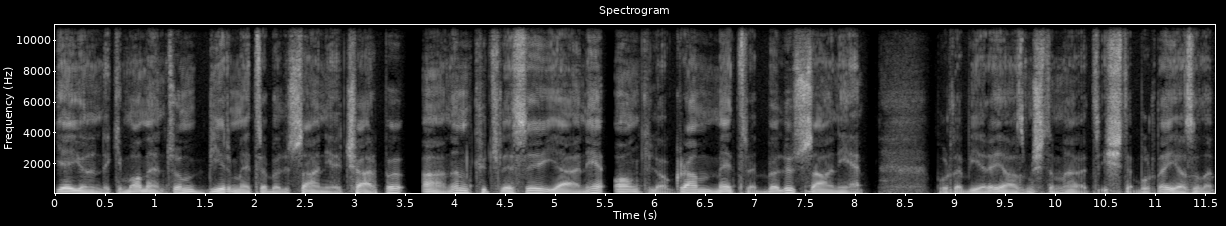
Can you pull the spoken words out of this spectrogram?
y yönündeki momentum 1 metre bölü saniye çarpı a'nın kütlesi yani 10 kilogram metre bölü saniye. Burada bir yere yazmıştım, evet işte burada yazılı.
